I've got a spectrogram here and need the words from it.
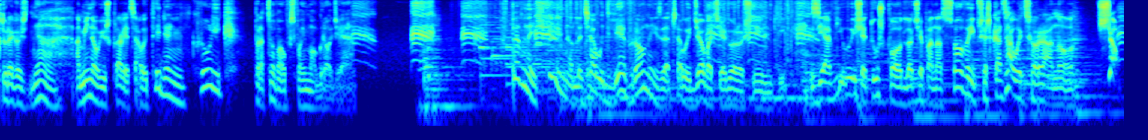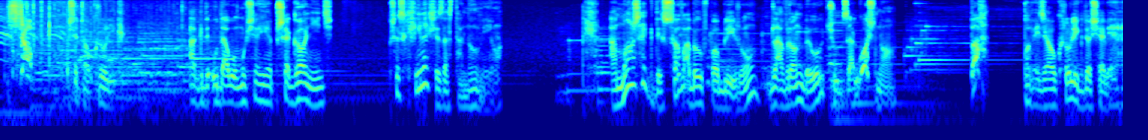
Któregoś dnia, a minął już prawie cały tydzień, królik pracował w swoim ogrodzie. W pewnej chwili nadleciały dwie wrony i zaczęły dziobać jego roślinki. Zjawiły się tuż po odlocie pana sowy i przeszkadzały co rano. Siop, siop! krzyczał królik. A gdy udało mu się je przegonić, przez chwilę się zastanowił. A może gdy sowa był w pobliżu, dla wron było ciut za głośno. Bah! powiedział królik do siebie.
